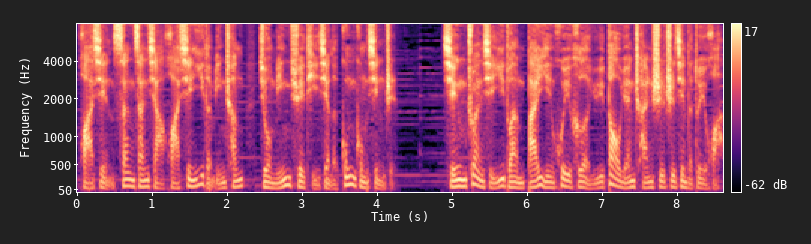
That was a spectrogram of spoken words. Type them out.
划线三三下划线一的名称就明确体现了公共性质。请撰写一段白银会鹤与道元禅师之间的对话，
